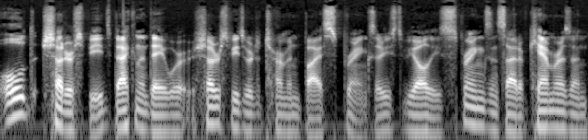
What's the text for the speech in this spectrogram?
old shutter speeds back in the day were shutter speeds were determined by springs. There used to be all these springs inside of cameras and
